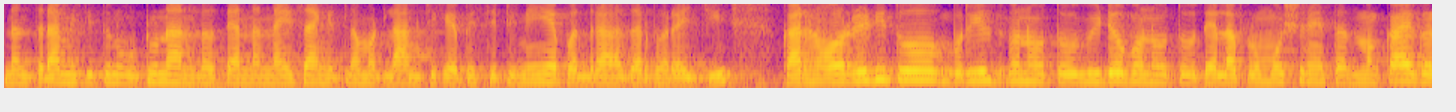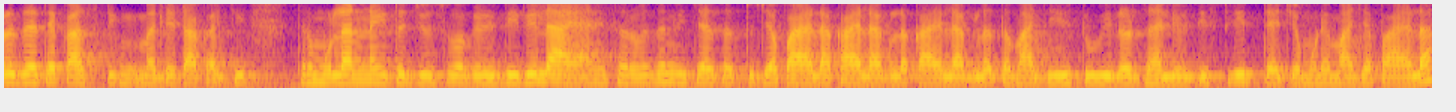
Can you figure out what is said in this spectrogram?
नंतर आम्ही तिथून उठून आणलं. त्यांना नाही सांगितलं म्हटलं आमची कॅपॅसिटी नाही आहे पंधरा हजार भरायची. कारण ऑलरेडी तो रील्स बनवतो व्हिडिओ बनवतो त्याला प्रमोशन येतात. मग काय गरज आहे त्या कास्टिंगमध्ये टाकायची. तर मुलांना इथं ज्यूस वगैरे दिलेला आहे आणि सर्वजण विचारतात तुझ्या पायाला काय लागलं काय लागलं? तर माझी टू व्हीलर झाली होती स्लिप त्याच्यामुळे माझ्या पायाला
